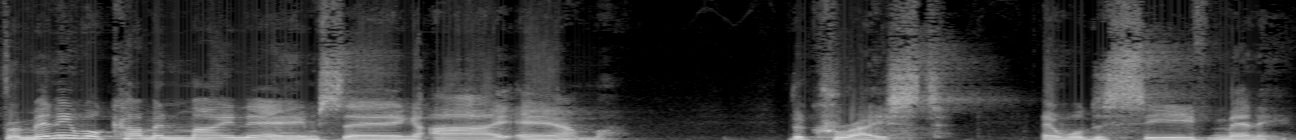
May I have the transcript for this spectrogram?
For many will come in my name, saying, I am the Christ, and will deceive many.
